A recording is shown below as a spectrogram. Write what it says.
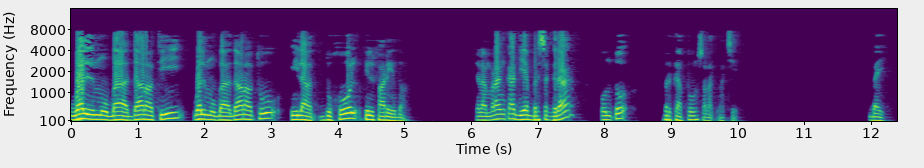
Wal mubadarati wal mubadaratu ila dukhul fil faridah dalam rangka dia bersegera untuk bergabung sholat wajib. Baik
